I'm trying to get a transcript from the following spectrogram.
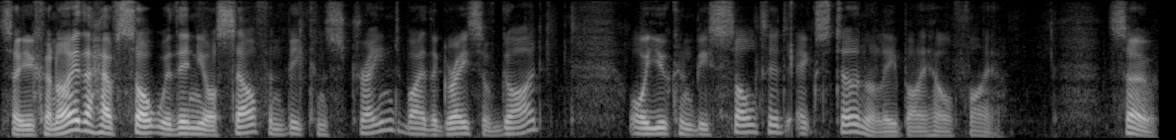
So you can either have salt within yourself and be constrained by the grace of God, or you can be salted externally by hellfire. So,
